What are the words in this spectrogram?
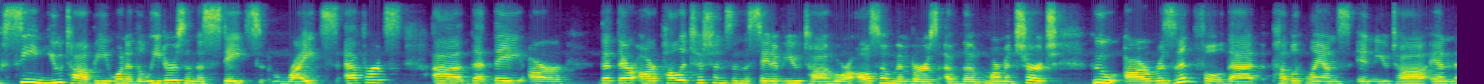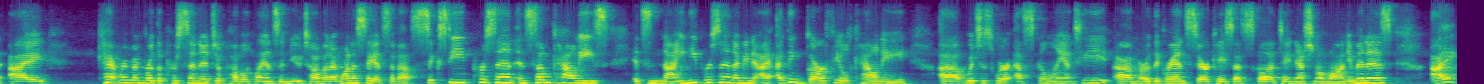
seen utah be one of the leaders in the state's rights efforts uh, that they are that there are politicians in the state of Utah who are also members of the Mormon Church who are resentful that public lands in Utah, and I can't remember the percentage of public lands in Utah, but I want to say it's about 60%. In some counties, it's 90%. I mean, I, I think Garfield County, uh, which is where Escalante um, or the Grand Staircase Escalante National Monument is, I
